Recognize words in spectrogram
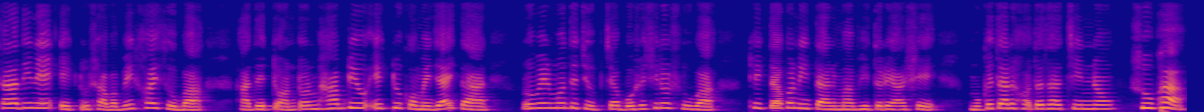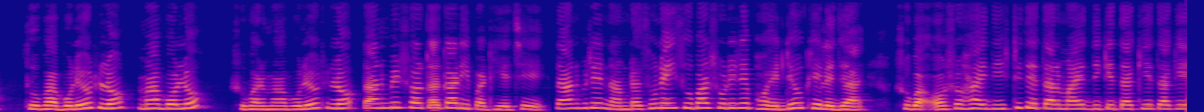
সারাদিনে একটু স্বাভাবিক হয় সুবা হাতের টনটন ভাবটিও একটু কমে যায় তার। রুমের মধ্যে চুপচাপ বসেছিল সুভা। ঠিক তখনই তার মা ভেতরে আসে। মুখে তার হতাশার চিহ্ন। শুভা শুভা বলে উঠল, মা, বলো। সুভার মা বলে উঠল, তানভীর সরকার গাড়ি পাঠিয়েছে। তানভীরের নামটা শুনেই সুভার শরীরে ভয়ের ঢেউ খেলে যায়। সুভা অসহায় দৃষ্টিতে তার মায়ের দিকে তাকিয়ে থাকে।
